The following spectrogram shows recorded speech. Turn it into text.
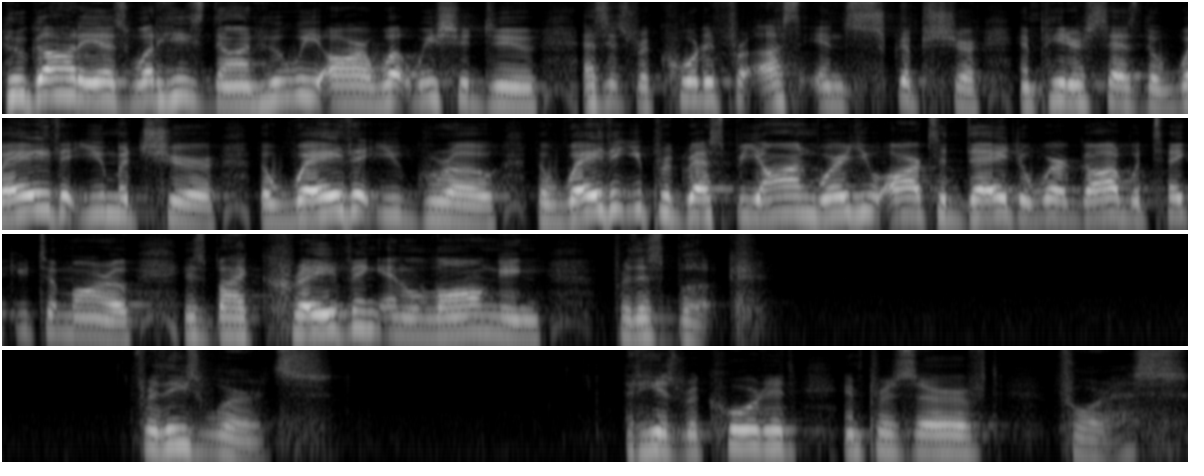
who God is, what He's done, who we are, what we should do, as it's recorded for us in Scripture. And Peter says, the way that you mature, the way that you grow, the way that you progress beyond where you are today to where God would take you tomorrow is by craving and longing for this book, for these words that He has recorded and preserved for us.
